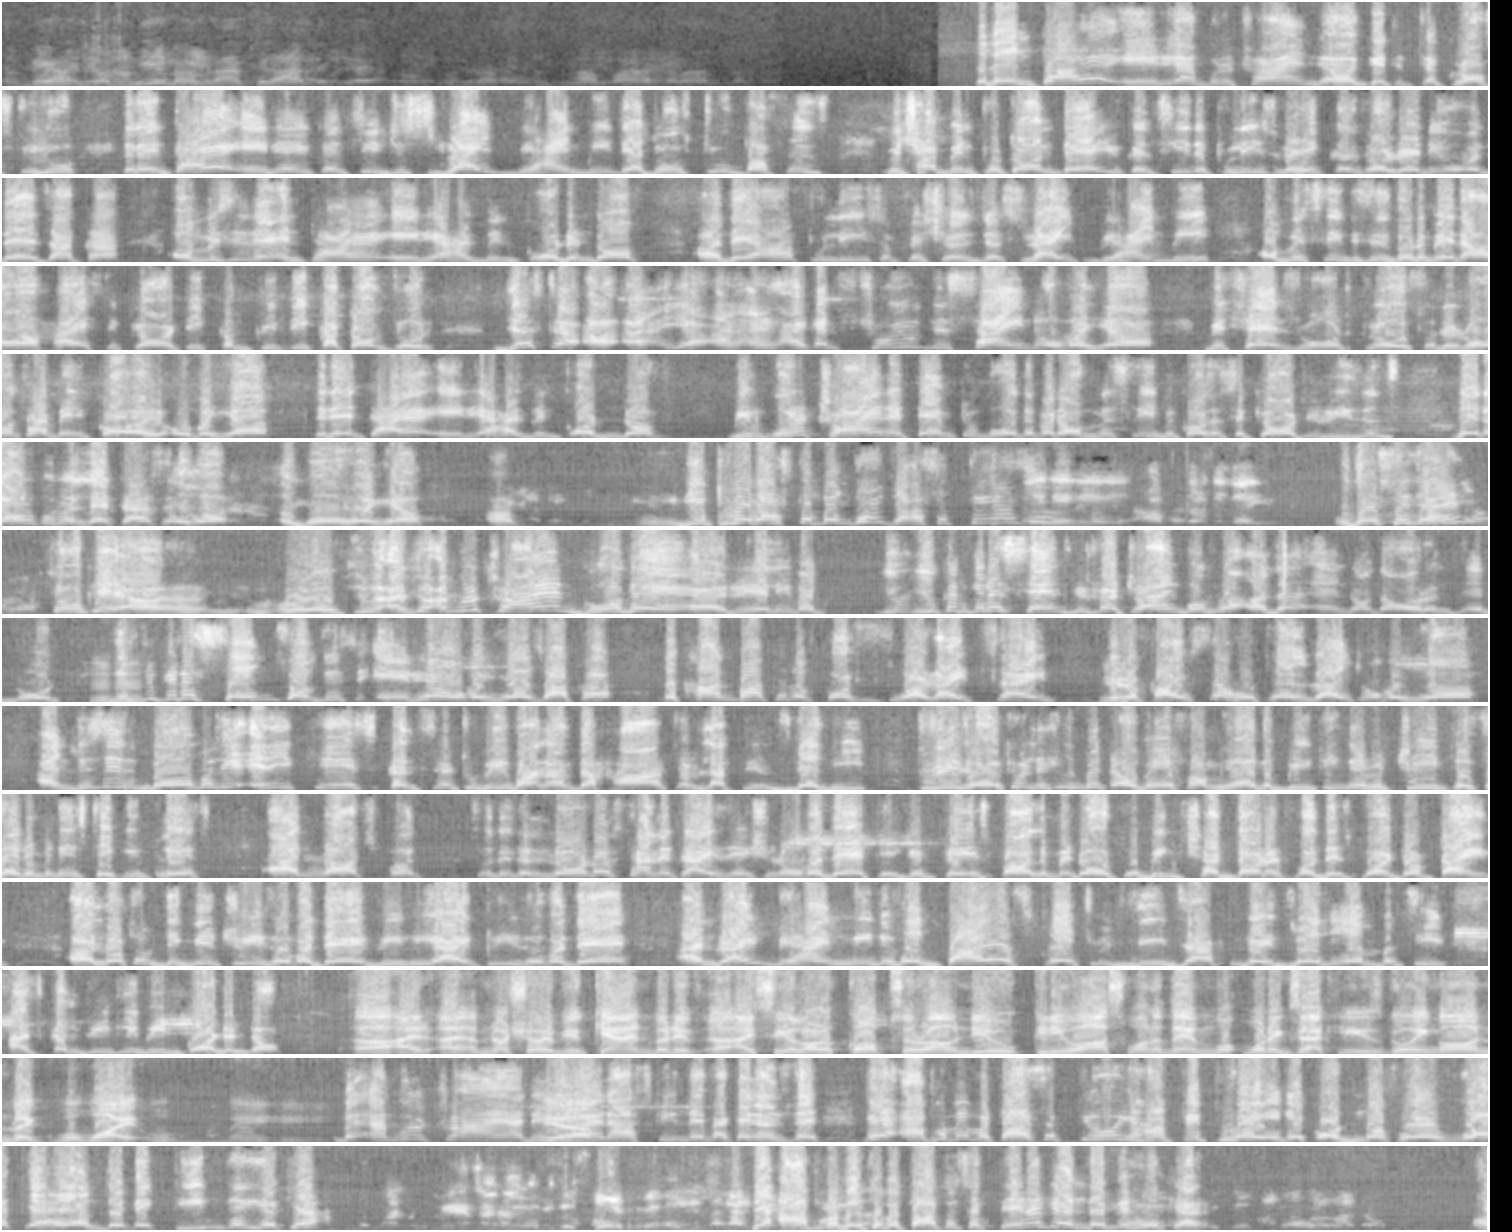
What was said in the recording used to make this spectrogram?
That the entire area, I'm going to try and uh, get it across to you, that the entire area you can see just right behind me, there are those two buses which have been put on there. You can see the police vehicles already over there, Zaka. Obviously, the entire area has been cordoned off. Uh, there are police officials just right behind me. Obviously, this is going to be now a high security, completely cut off zone. Just, uh, uh, uh, yeah, and, and I can show you this sign over here which says road closed. So the roads have been co- uh, over here. The entire area has been cordoned off We're going to try and attempt to go there, but obviously because of security reasons, they're not going to let us over uh, go over here. Uh, ये पूरा रास्ता बंद है जा सकते हैं यहाँ से नहीं नहीं आप उधर से जाइए उधर से जाएं so okay uh, so, so I'm going to try and go there uh, really but you, you can get a sense if I try and go to the other end of the Aurangzeb road just to get a sense of this area over here Zaka the Khan Market of course is to our right side there's Yeah. a five star hotel right over here and this is normally any case considered to be one of the hearts of Lutyens Delhi today is also a little bit away from here the beating the retreat the ceremony is taking place at Rajpath so there's a lot of sanitization over there taking place. Parliament also being shut down for this point of time. Uh, lots of dignitaries over there, VVIPs over there, and right behind me, this entire stretch which leads up to the Israeli embassy has completely been cordoned off. Uh, I, I- I'm not sure if you can, but if uh, I see a lot of cops around you, can you ask one of them what, what exactly is going on? Like, wh- why? But I'm going to try. I did Yeah. try and asking them. I can understand. भैया आप हमें बता सकते हो यहाँ पे पूरा area cordon of हुआ हुआ क्या है अंदर में एक टीम गई है क्या नहीं, आप हमें तो बता तो सकते हैं ना कि अंदर में हो क्या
